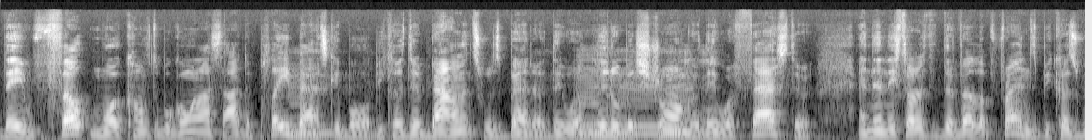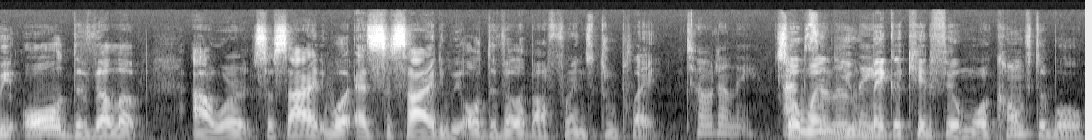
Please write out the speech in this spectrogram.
they felt more comfortable going outside to play mm-hmm. basketball because their balance was better. They were a little bit mm-hmm. stronger. Mm-hmm. They were faster. And then they started to develop friends because we all develop our society, well, as society, we all develop our friends through play. Totally. So when you make a kid feel more comfortable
